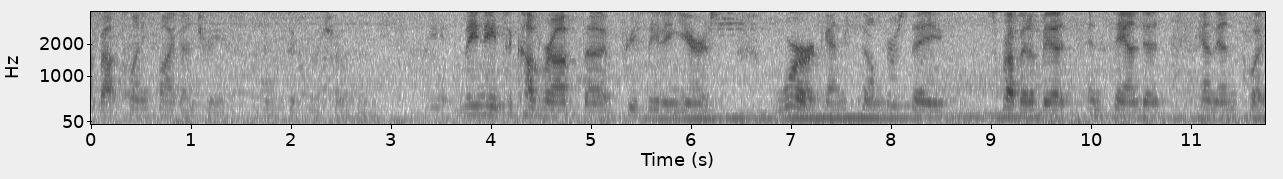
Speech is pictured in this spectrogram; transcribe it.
about 25 entries, and six were chosen. They need to cover up the preceding year's work, and so first they scrub it a bit and sand it, and then put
